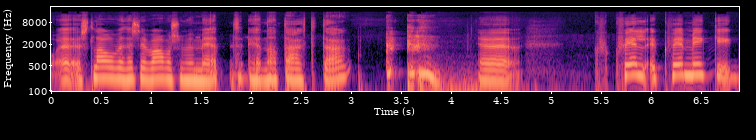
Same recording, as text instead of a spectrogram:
uh, sláum við þessi vafasumi með hérna dag til dag uh, hver, hver mikið,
